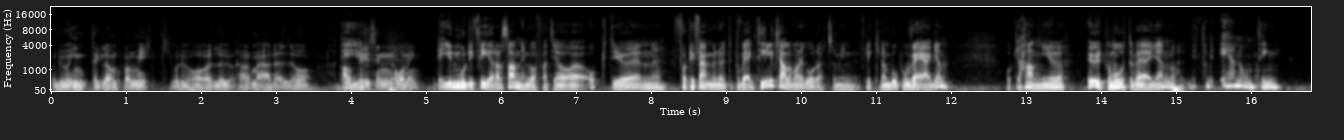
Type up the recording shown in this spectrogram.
Och du har inte glömt någon mick och du har lurar med dig och det är allt är i sin ordning. Det är ju en modifierad sanning då för att jag åkte ju en 45 minuter på väg till Kalmar igår då, eftersom min flickvän bor på vägen. Och jag hann ju ut på motorvägen och det, fan, det är någonting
